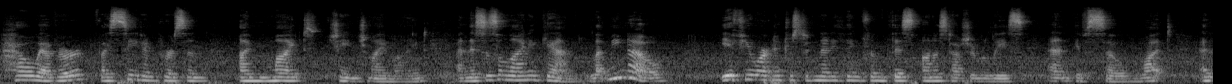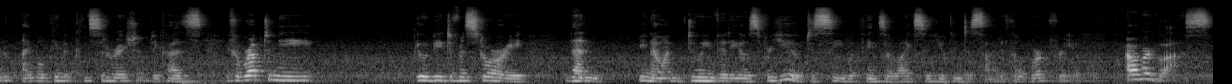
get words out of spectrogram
However, if I see it in person, I might change my mind. And this is a line again. Let me know if you are interested in anything from this Anastasia release, and if so, what? And I will give it consideration because if it were up to me, it would be a different story than, you know, I'm doing videos for you to see what things are like so you can decide if they'll work for you. Hourglass.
